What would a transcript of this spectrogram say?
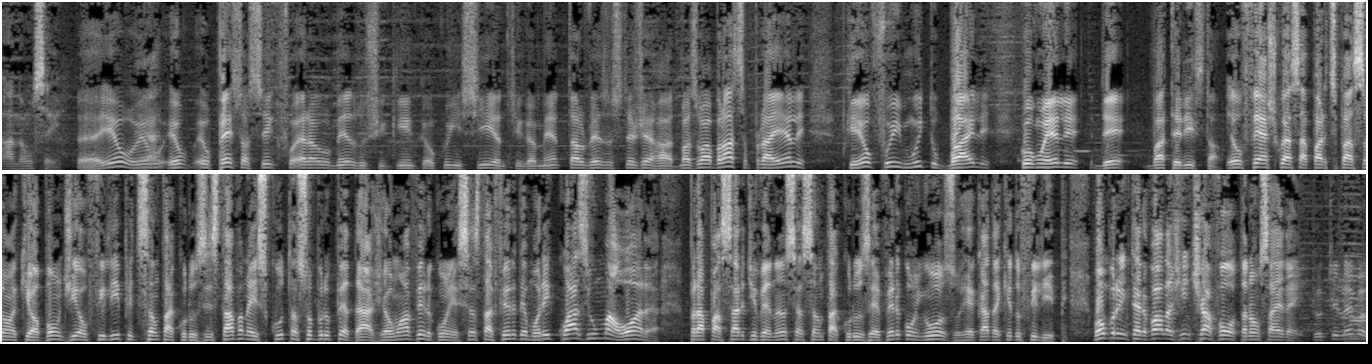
Ah, não sei. É, eu, É? Eu, eu, eu penso assim que foi, era o mesmo Chiquinho que eu conhecia antigamente, talvez eu esteja errado. Mas um abraço para ele, porque eu fui muito baile com ele de baterista. Eu fecho com essa participação aqui, ó. Bom dia, o Felipe de Santa Cruz. Estava na escuta sobre o pedágio. É uma vergonha. Sexta-feira demorei quase uma hora para passar de Venância a Santa Cruz. É vergonhoso. Recado aqui do Felipe. Vamos pro intervalo, a gente já volta. Não sai daí. Tu te lembra?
